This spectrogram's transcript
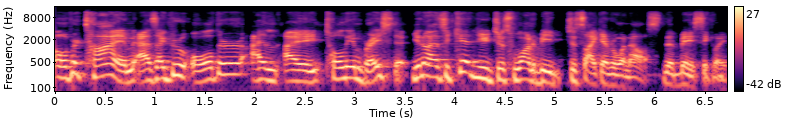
over time, as I grew older, I, I totally embraced it. You know, as a kid, you just want to be just like everyone else, basically.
